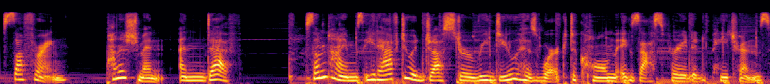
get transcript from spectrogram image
suffering, punishment, and death Sometimes he'd have to adjust or redo his work to calm exasperated patrons.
